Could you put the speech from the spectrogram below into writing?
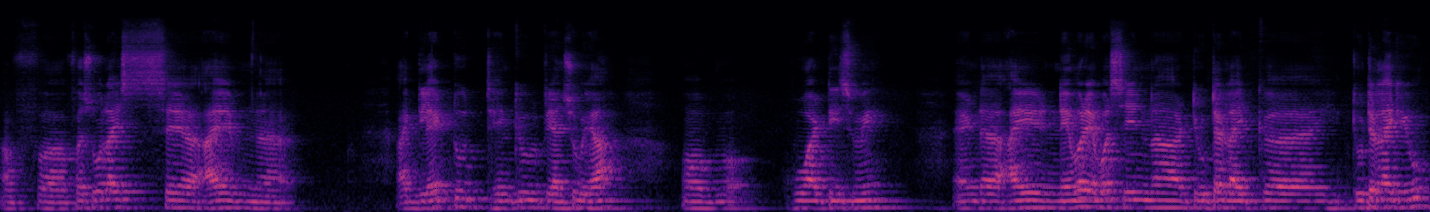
of, uh, first of all, I say I am uh, I glad to thank you, Priyanshu Bhaiya, um, who are teach me, and uh, I never ever seen uh, tutor like uh, tutor like you.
